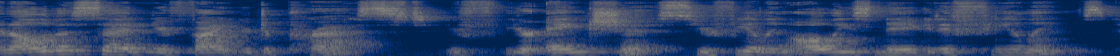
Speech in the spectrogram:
And all of a sudden, you find you're depressed, you're, you're anxious, you're feeling all these negative feelings.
